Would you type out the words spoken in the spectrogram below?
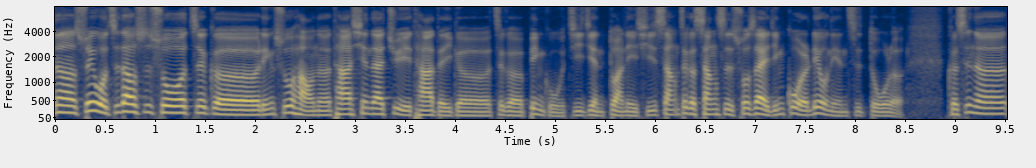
那所以我知道是说这个林书豪呢，他现在距离他的一个这个髌骨肌腱断裂，其实伤这个伤势说实在已经过了六年之多了。可是呢，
